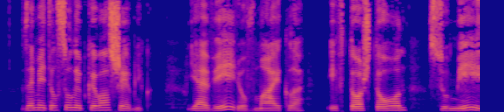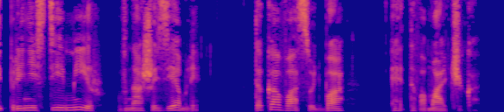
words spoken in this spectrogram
— заметил с улыбкой волшебник. Я верю в Майкла и в то, что он сумеет принести мир в наши земли. Такова судьба этого мальчика.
